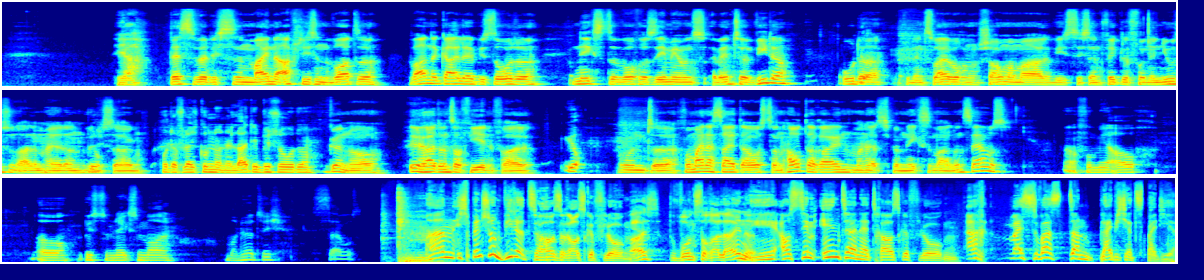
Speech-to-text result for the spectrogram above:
Ja, das würde ich sind meine abschließenden Worte. War eine geile Episode. Nächste Woche sehen wir uns eventuell wieder. Oder für den zwei Wochen schauen wir mal, wie es sich entwickelt von den News und allem her, dann würde ich sagen. Oder vielleicht kommt noch eine Light-Episode. Genau. Ihr hört uns auf jeden Fall. Ja. Und äh, von meiner Seite aus, dann haut da rein. Man hört sich beim nächsten Mal und Servus. Ja, von mir auch. Oh, bis zum nächsten Mal. Man hört sich. Servus. Mann, ich bin schon wieder zu Hause rausgeflogen. Was? Du wohnst doch alleine? Nee, aus dem Internet rausgeflogen. Ach, weißt du was? Dann bleibe ich jetzt bei dir.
